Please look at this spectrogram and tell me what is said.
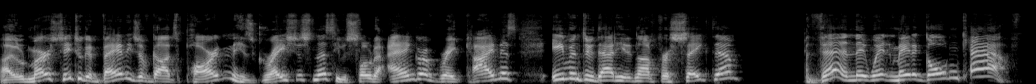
uh, mercy, took advantage of God's pardon, his graciousness. He was slow to anger, of great kindness. Even through that, he did not forsake them. Then they went and made a golden calf.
